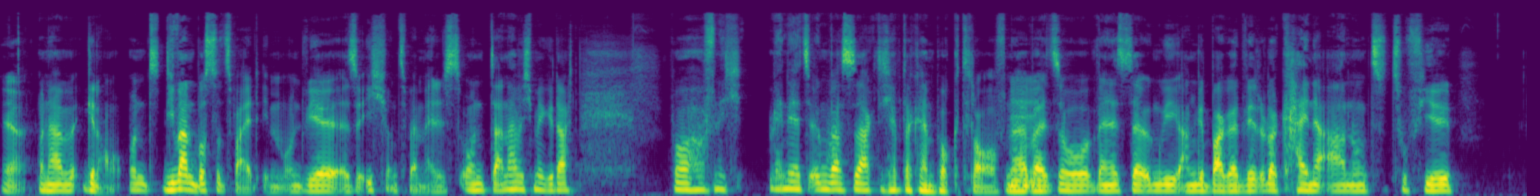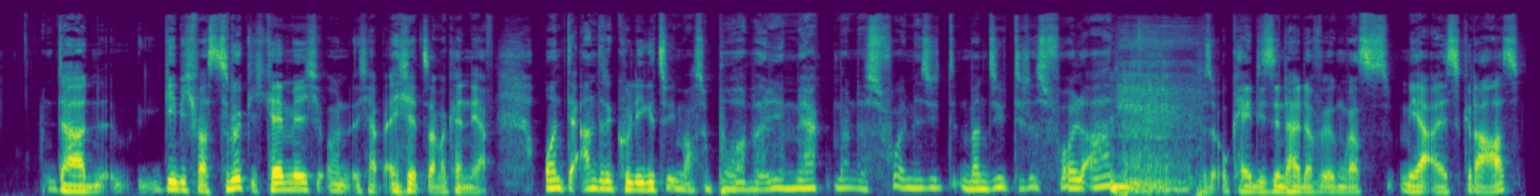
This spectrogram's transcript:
Ja. Und haben, genau. Und die waren bloß zu zweit eben. Und wir, also ich und zwei Mädels. Und dann habe ich mir gedacht, boah, hoffentlich, wenn er jetzt irgendwas sagt, ich habe da keinen Bock drauf, ne? Mhm. Weil so, wenn jetzt da irgendwie angebaggert wird oder keine Ahnung, zu, zu viel, dann gebe ich was zurück, ich kenne mich und ich habe eigentlich jetzt aber keinen Nerv. Und der andere Kollege zu ihm auch so, boah, bei dir merkt man das voll, man sieht, man sieht dir das voll an. Also okay, die sind halt auf irgendwas mehr als Gras.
